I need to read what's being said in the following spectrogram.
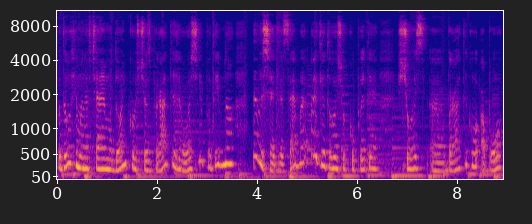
По-друге, ми навчаємо доньку, що збирати гроші потрібно не лише для себе, а й для того, щоб купити щось е, братику або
